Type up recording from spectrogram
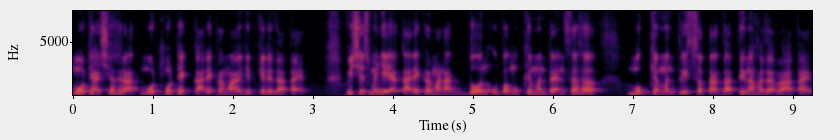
मोठ्या शहरात मोठमोठे कार्यक्रम आयोजित केले जात आहेत. विशेष म्हणजे या कार्यक्रमांना दोन उपमुख्यमंत्र्यांसह मुख्यमंत्री स्वतः जातीनं हजर राहत आहेत.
